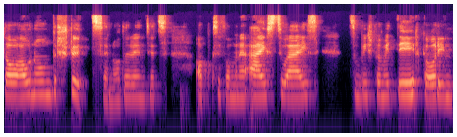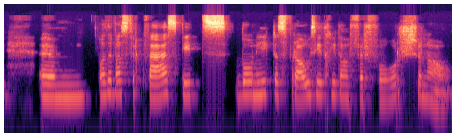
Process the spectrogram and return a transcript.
da auch noch unterstützen, oder? Wenn es jetzt, abgesehen von einem Eis zu Eis, zum Beispiel mit dir, Corinne, ähm, oder was für Gefäß gibt es, wo ich das Frau sein ein bisschen erforschen darf.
